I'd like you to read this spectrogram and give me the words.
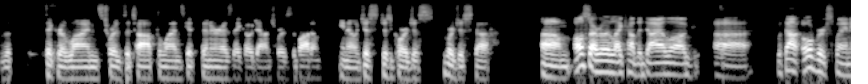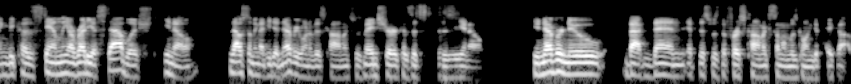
the thicker lines towards the top. The lines get thinner as they go down towards the bottom. You know just just gorgeous gorgeous stuff. Um also i really like how the dialogue uh without over explaining because stan lee already established you know that was something that he did in every one of his comics was made sure because this is you know you never knew back then if this was the first comic someone was going to pick up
